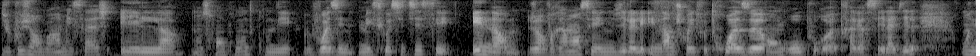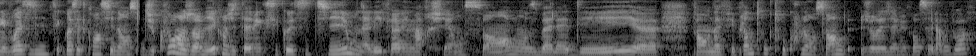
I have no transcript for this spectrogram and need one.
Du coup, je lui envoie un message et là, on se rend compte qu'on est voisines. Mexico City, c'est énorme. Genre vraiment, c'est une ville, elle est énorme. Je crois qu'il faut 3 heures en gros pour euh, traverser la ville. On est voisines. C'est quoi cette coïncidence? Du coup, en janvier, quand j'étais à Mexico City, on allait faire les marchés ensemble, on se baladait. Euh, enfin, on a fait plein de trucs trop cool ensemble. J'aurais jamais pensé la revoir.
